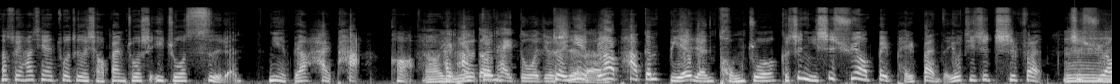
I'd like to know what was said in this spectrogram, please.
那所以他现在做这个小半桌是一桌四人，你也不要害怕。哈，也没有到太多，就是对，你也不要怕跟别人同桌，可是你是需要被陪伴的，尤其是吃饭是需要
